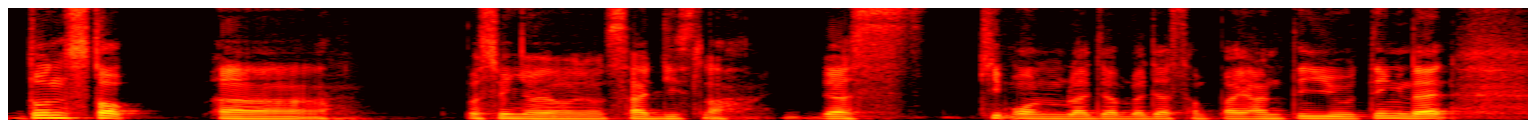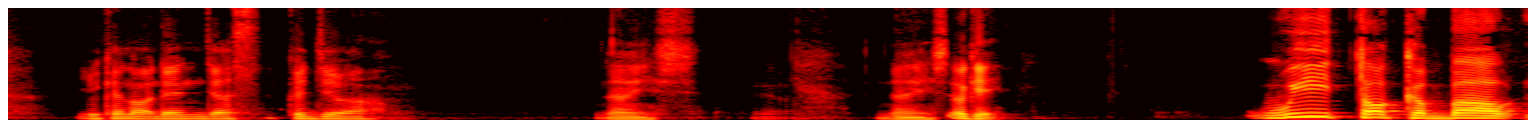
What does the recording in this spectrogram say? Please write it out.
don't stop uh, pursuing your, your studies lah. Just keep on belajar-belajar sampai until you think that you cannot then just kerja. Nice. Nice. Okay. We talk about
